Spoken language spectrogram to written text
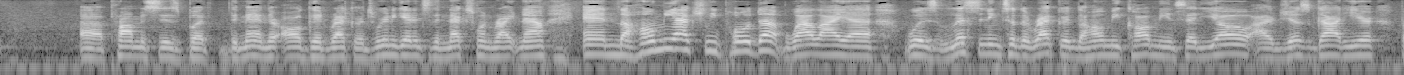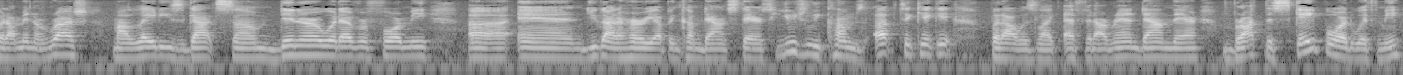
uh, promises, but the man, they're all good records. We're gonna get into the next one right now, and the homie actually pulled up while I uh, was listening to the record. The homie called me and said, "Yo, I just got here, but I'm in a rush. My lady's got some dinner or whatever for me, uh, and you gotta hurry up and come downstairs." He usually comes up to kick it, but I was like, "Eff it!" I ran down there, brought the skateboard with me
